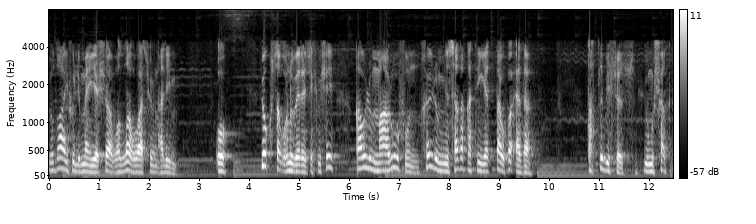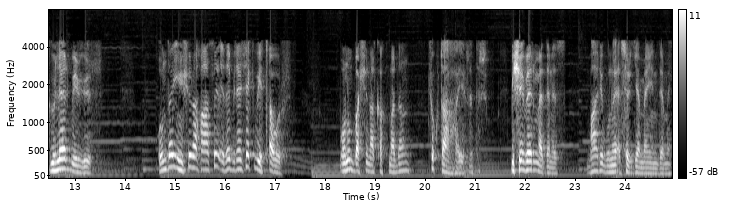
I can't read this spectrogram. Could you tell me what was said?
yudaifu limen yeşâ vallahu vasiun alim. O yoksa onu verecek bir şey kavlun marufun hayrun min sadakatin yettavhu eda. Tatlı bir söz, yumuşak, güler bir yüz. Onda inşira hasıl edebilecek bir tavır. Onun başına kalkmadan çok daha hayırlıdır. Bir şey vermediniz, bari bunu esirgemeyin demek.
